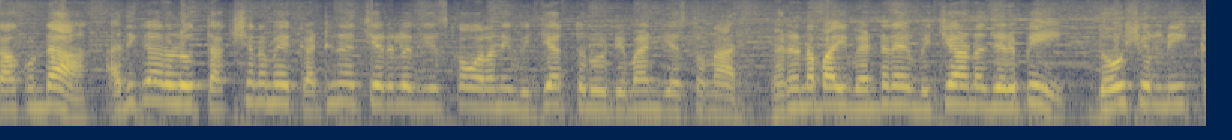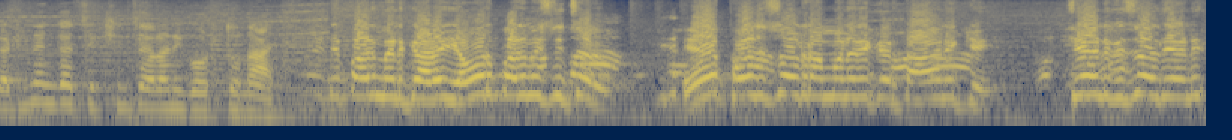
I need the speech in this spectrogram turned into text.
కాకుండా అధికారులు తక్షణమే కఠిన చర్యలు తీసుకోవాలని విద్యార్థులు డిమాండ్ చేస్తున్నారు. ఘటనపై వెంటనే విచారణ జరిపి దోషుల్ని కఠినంగా శిక్షించాలని కోరుతున్నారు. డిపార్ట్మెంట్ కాడ ఎవరు పర్మిషన్ ఇచ్చారు? ఏ పోలీసు వాళ్ళు రమ్మన్నారు ఇక్కడ తాగడానికి? చేయండి విజువల్ చేయండి.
